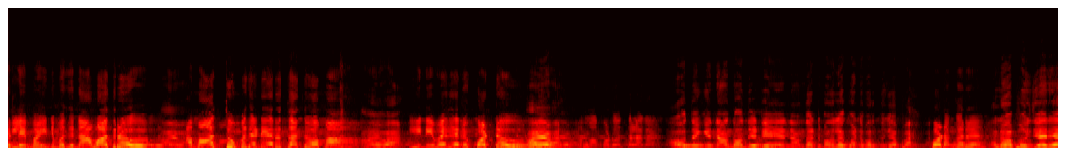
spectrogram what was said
ಇರ್ಲಿ ಅಮ್ಮ ಇನ್ನು ಮುಂದೆ ನಾವಾದ್ರೂ ಅಮ್ಮ ತುಂಬ ದಣಿಯರು ತಂದು ಅಮ್ಮ. ಹಾಯವ ಈ ನಿವೇದನೆ ಕೊಟ್ಟು ಹಾಯವ ಅಮ್ಮ ಕೊಡುವಂತಳಗ ಅವ ತಂಗಿ ನಂದೊಂದ್ ಇಟ್ಟಿ ನಂದೊಟ್ಟು ಮೊದಲೇ ಕೊಟ್ಟು ಬರ್ತಂಗಪ್ಪ ಕೊಡಂಗಾರ. ಅಲೋ ಪೂಜಾರಿ.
